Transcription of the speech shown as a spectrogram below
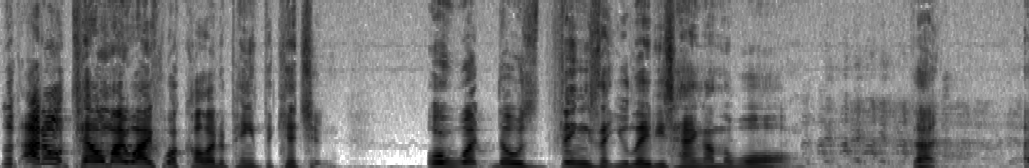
look, I don't tell my wife what color to paint the kitchen or what those things that you ladies hang on the wall that uh,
